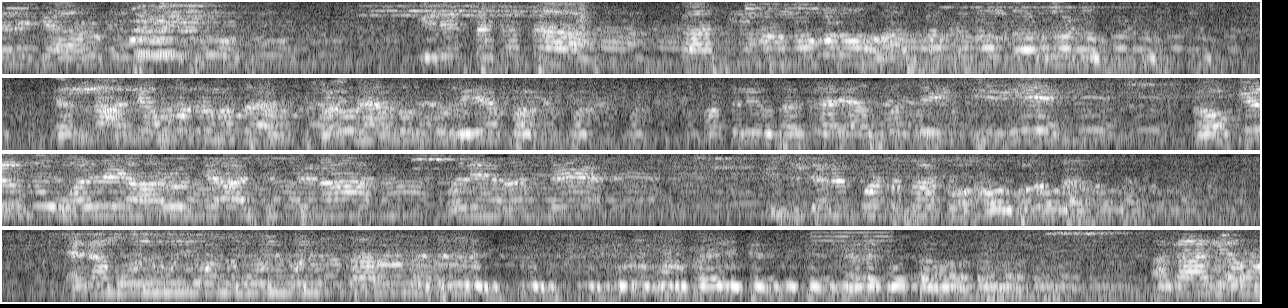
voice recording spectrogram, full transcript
ಜನಕ್ಕೆ ಆರೋಗ್ಯ ಸಿಗಬೇಕು. ಇಲ್ಲಿರ್ತಕ್ಕಂಥ ಖಾಸಗಿ ಮಾಮಗಳು, ಆಸ್ಪತ್ರೆಗಳು ದೊಡ್ಡ ದೊಡ್ಡ. ಎಲ್ಲ ಅಲ್ಲೇ ಹೋದ್ರೆ ಮತ್ತೆ ಬಡವರು ಹ್ಯಾಂಗ್ ಬದುಕೋದು ಏಪ್ಪ. ಮತ್ತೆ ನೀವು ಸರ್ಕಾರಿ ಆಸ್ಪತ್ರೆ ಇದ್ದೀವಿ. ನಾವು ಕೇಳೋದು ಒಳ್ಳೆಯ ಆರೋಗ್ಯ, ಶಿಕ್ಷಣ, ಒಳ್ಳೆಯ ರಸ್ತೆ. ಇಷ್ಟು ಜನ ಕೊಟ್ಟರೆ ಸಾಕು, ಅವ್ರು ಬರುತ್ತಾರೆ. ಯಾಕ ಮೂಲಿ ಮೂಲಿ ಒಂದು ಮೂಲಿ ಮೂಲಿ ಅಂತ ಆರೋಗ್ಯ ತೆಗೆದ್ರಿ. ಕೊಡು ಕೊಡು ಸಾಯ್ಲಿಕ್ಕೆ ನನಗೆ ಗೊತ್ತಾಗಲ್ಲ. ಹಾಗಾಗಿ ಅವರ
